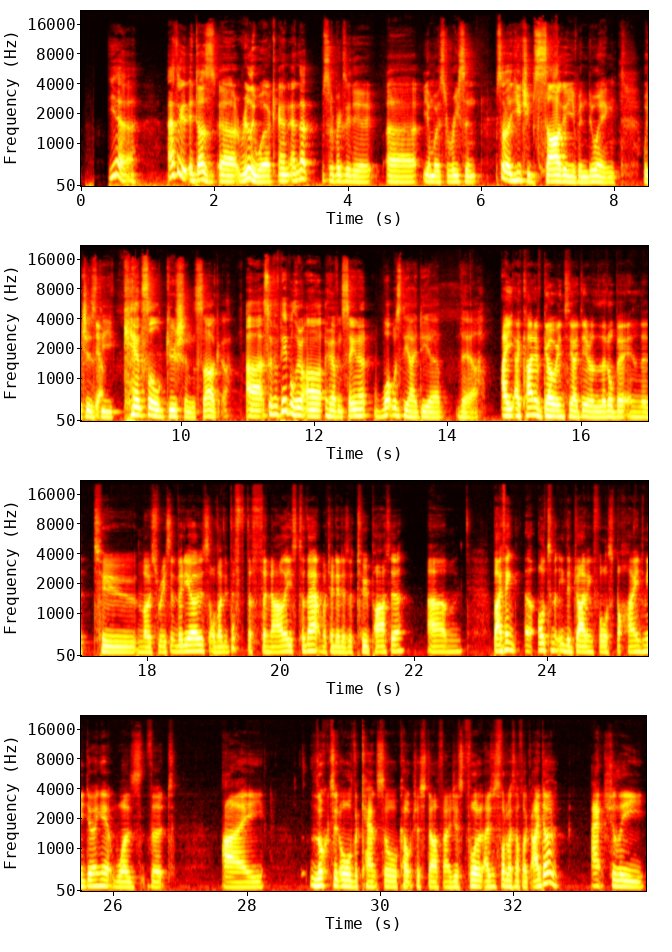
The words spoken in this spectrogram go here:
Yeah, I think it, it does uh, really work, and and that sort of brings me to uh, your most recent sort of YouTube saga you've been doing, which is Yeah. the cancel Gutian saga. Uh, so for people who are who haven't seen it, what was the idea there? I, I kind of go into the idea a little bit in the two most recent videos, although the, the finales to that, which I did as a two-parter. Um, but I think uh, ultimately the driving force behind me doing it was that I looked at all the cancel culture stuff. And I just thought I just thought to myself like I don't actually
